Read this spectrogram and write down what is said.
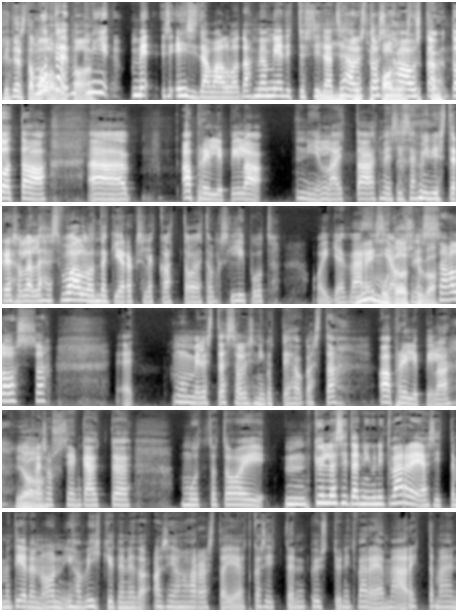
Miten sitä mutta, valvotaan? Niin, me, ei sitä valvota. Me on mietitty sitä, että sehän olisi tosi hauska tota, ää, aprillipila niin laittaa, että me sisäministeriössä ollaan lähes valvontakierrokselle katsoa, että onko liput oikein värisiä, niin, onko ne hyvä. salossa. Et mun mielestä tässä olisi niinku tehokasta aprillipilan Joo. resurssien käyttöä, mutta toi, mm, kyllä sitä niin niitä värejä sitten, mä tiedän, on ihan vihkiytyneitä asianharrastajia, jotka sitten pystyy niitä värejä määrittämään.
